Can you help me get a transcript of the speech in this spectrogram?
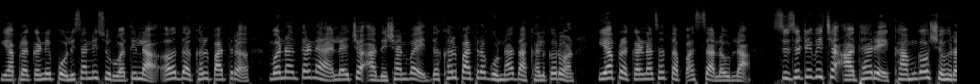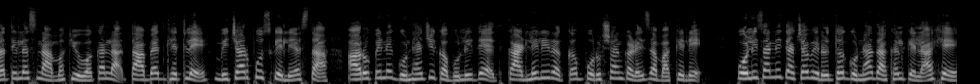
या प्रकरणी पोलिसांनी सुरुवातीला अदखलपात्र व नंतर न्यायालयाच्या आदेशान्वये दखलपात्र गुन्हा दाखल करून या प्रकरणाचा तपास चालवला. सीसीटीव्हीच्या आधारे खामगाव शहरातीलच नामक युवकाला ताब्यात घेतले विचारपूस केली असता आरोपीने गुन्ह्याची कबुली देत काढलेली रक्कम पुरुषांकडे जमा केली. पोलिसांनी त्याच्या विरुद्ध गुन्हा दाखल केला आहे.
